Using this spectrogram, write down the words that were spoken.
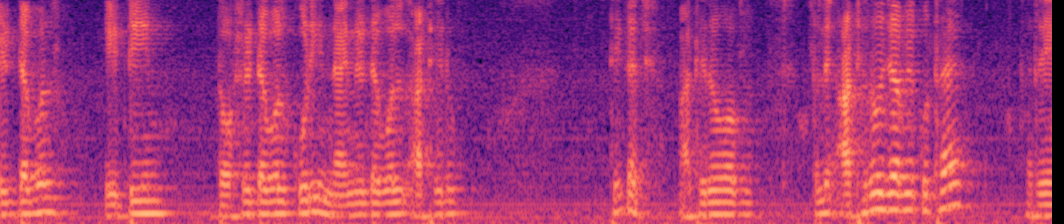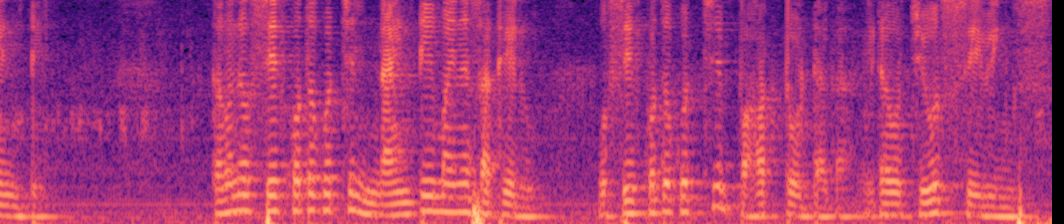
এর ডাবল এইটিন দশের ডাবল কুড়ি নাইনের ডাবল আঠেরো। ঠিক আছে? আঠেরো হবে। তাহলে আঠেরো যাবে কোথায়? রেন্টে তার মানে ও সেভ কত করছে? নাইনটি মাইনাস আঠেরো। ও সেভ কত করছে? বাহাত্তর টাকা। এটা হচ্ছে ওর সেভিংস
